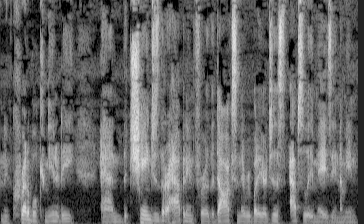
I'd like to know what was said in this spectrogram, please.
an incredible community, and the changes that are happening for the docs and everybody are just absolutely amazing. I mean,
